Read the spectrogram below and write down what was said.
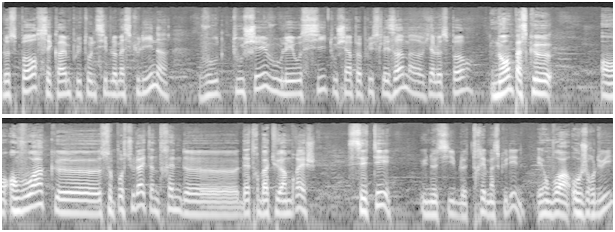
Le sport, c'est quand même plutôt une cible masculine. Vous touchez, vous voulez aussi toucher un peu plus les hommes via le sport? Non, parce que on, voit que ce postulat est en train d'être battu en brèche. C'était une cible très masculine. Et on voit aujourd'hui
